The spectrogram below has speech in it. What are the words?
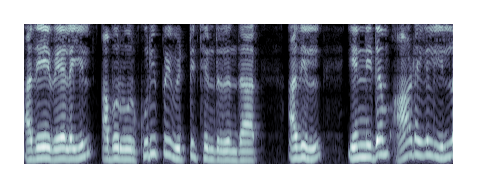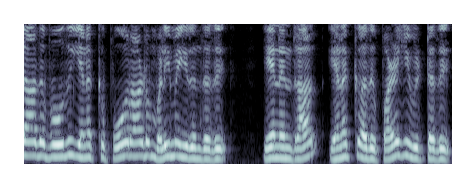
அதே வேளையில் அவர் ஒரு குறிப்பை விட்டுச் சென்றிருந்தார். அதில் என்னிடம் ஆடைகள் இல்லாதபோது எனக்கு போராடும் வலிமை இருந்தது. ஏனென்றால் எனக்கு அது பழகிவிட்டது.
